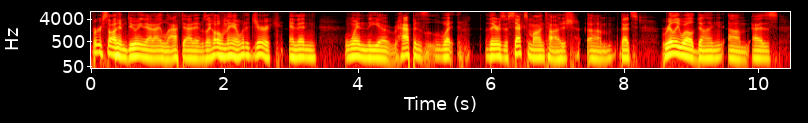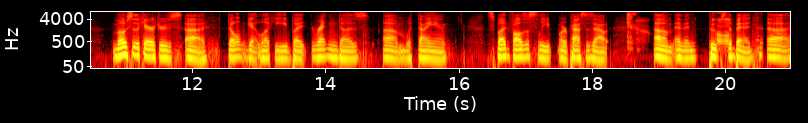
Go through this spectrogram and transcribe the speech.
first saw him doing that, I laughed at it. I was like, oh man, what a jerk. And then when the uh, happens, what there's a sex montage um, that's really well done. Um, as most of the characters uh, don't get lucky, but Renton does um, with Diane. Spud falls asleep or passes out, um, and then poops Oh. the bed, uh,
